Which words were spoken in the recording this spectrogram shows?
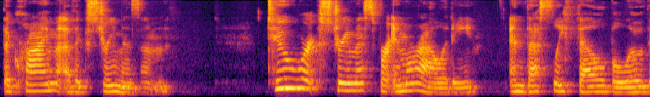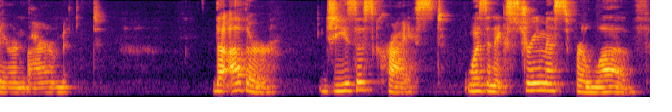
the crime of extremism. Two were extremists for immorality, and thusly fell below their environment. The other, Jesus Christ, was an extremist for love,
